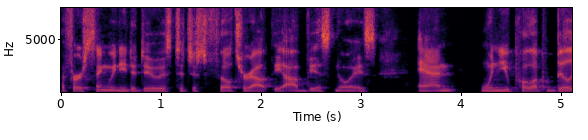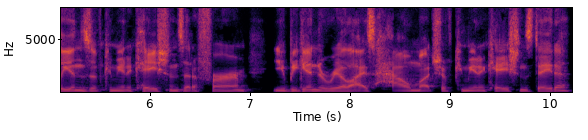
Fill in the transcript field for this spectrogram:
The first thing we need to do is to just filter out the obvious noise and when you pull up billions of communications at a firm, you begin to realize how much of communications data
